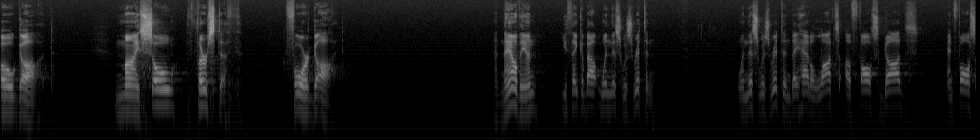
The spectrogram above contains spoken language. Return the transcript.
O God. My soul thirsteth for God. And now then, you think about when this was written. When this was written, they had a lots of false gods and false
